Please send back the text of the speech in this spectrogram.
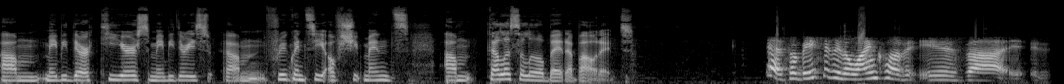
Um, maybe there are tiers. Maybe there is um, frequency of shipments. Um, tell us a little bit about it. Yeah, so basically, the wine club is uh, it,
